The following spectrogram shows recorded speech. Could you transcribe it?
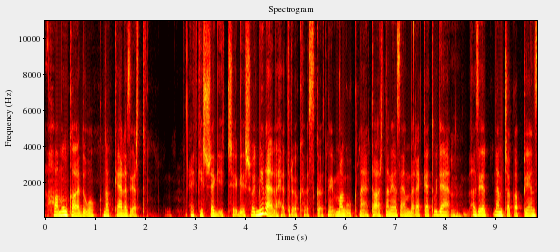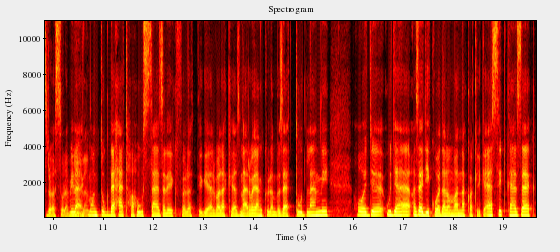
ha munkaadóknak kell azért egy kis segítség, és hogy mivel lehet röghöz kötni, maguknál tartani az embereket. Ugye uh-huh. azért nem csak a pénzről szól a világ, Igen. mondtuk, de hát ha 20% fölött ígér valaki, az már olyan különbözet tud lenni, hogy ugye az egyik oldalon vannak, akik elszipkázzák,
